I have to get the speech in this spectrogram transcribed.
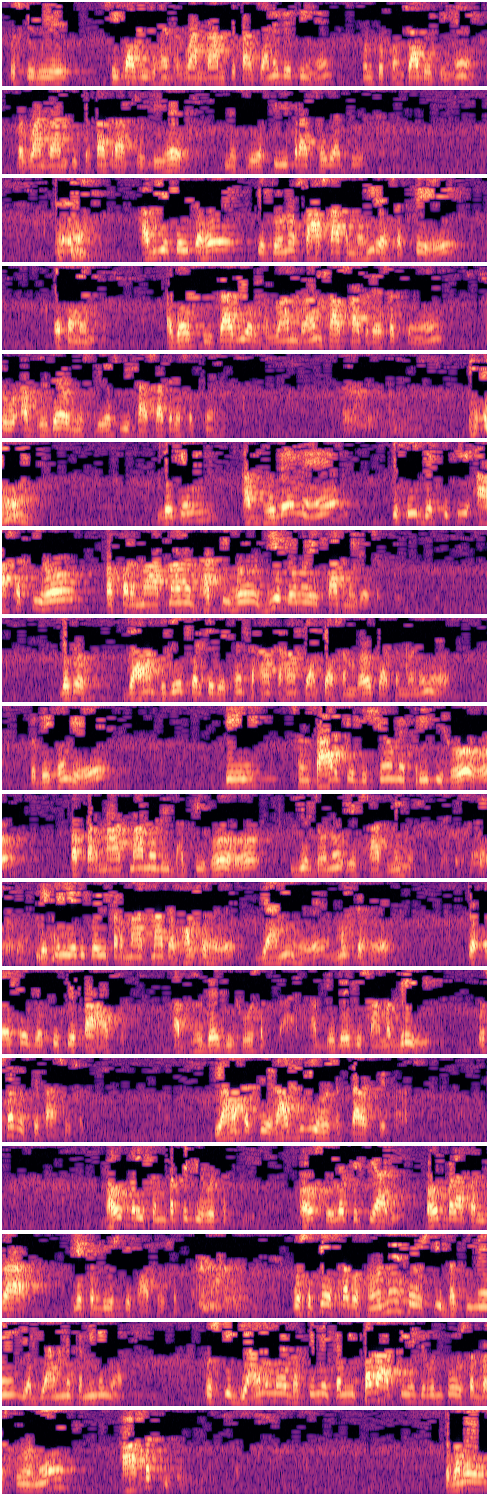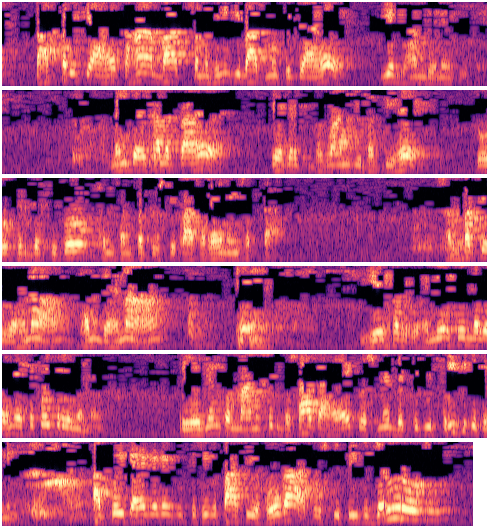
उसके लिए सीता जी जो है भगवान राम के पास जाने देती हैं, उनको पहुँचा देती हैं। भगवान राम की कृपा प्राप्त होती है निश्रेयस की भी प्राप्त हो जाती है। अब ये कोई कहे कि दोनों साथ साथ नहीं रह सकते, ऐसा नहीं। अगर सीता जी और भगवान राम साथ साथ रह सकते हैं तो अभ्युदय और निष्प्रेयस भी साथ साथ रह सकते हैं। लेकिन अभ्युदय में किसी व्यक्ति की आसक्ति हो और परमात्मा में भक्ति हो, ये दोनों एक साथ नहीं रह सकते। देखो, जहाँ विवेक करके देखें कहाँ कहाँ क्या क्या संभव क्या संभव नहीं है तो देखेंगे कि संसार के विषयों में प्रीति हो, और परमात्मा में भी भक्ति हो, ये दोनों एक साथ नहीं हो सकते। लेकिन यदि कोई परमात्मा का भक्त है, ज्ञानी है, मुक्त है तो ऐसे व्यक्ति के पास अभ्युदय भी हो सकता है अभ्युदय की सामग्री वो सब उसके पास हो सकती है। यहाँ तक कि राज्य भी हो सकता है उसके पास। बहुत बड़ी संपत्ति भी हो सकती है, बहुत सेवक इत्यादि, बहुत बड़ा परिवार, ये सब भी उसके साथ हो सकता है। उसके सब होने से उसकी भक्ति में या ज्ञान में कमी नहीं आती। उसके ज्ञान में भक्ति में कमी तब आती है जब उनको सब वस्तुओं में आसक्ति हो। तो मैंने तात्पर्य क्या है, कहाँ बात समझने की बात मुख्य क्या है, ये ध्यान देने की है। नहीं तो ऐसा लगता है कि अगर भगवान की भक्ति है तो फिर व्यक्ति को धन संपत्ति उसके पास रह नहीं सकता। संपत्ति रहना, धन रहना ये सब रहने से, न रहने से कोई प्रयोजन नहीं। प्रयोजन तो मानसिक दशा का है कि उसमें व्यक्ति की प्रीति कितनी अब कोई कहेगा कि किसी के पास ये होगा तो उसकी प्रीति ज़रूर होगी।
